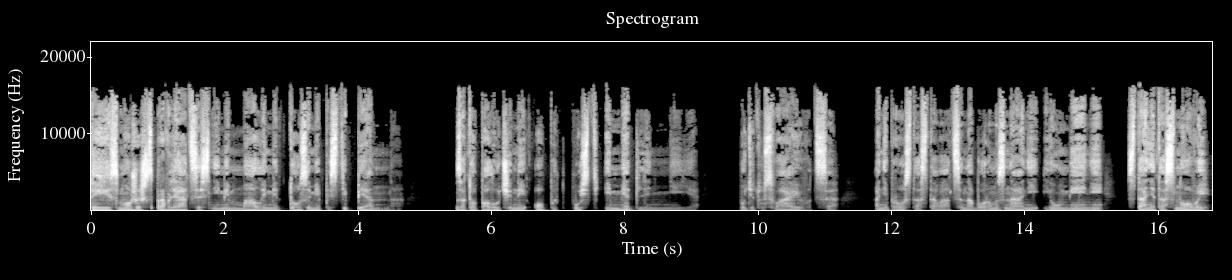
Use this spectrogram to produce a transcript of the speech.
Ты сможешь справляться с ними малыми дозами постепенно. Зато полученный опыт, пусть и медленнее, будет усваиваться, а не просто оставаться набором знаний и умений, станет основой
